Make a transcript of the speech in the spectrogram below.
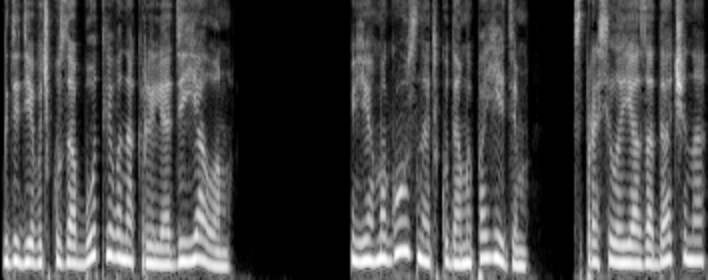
где девочку заботливо накрыли одеялом. «Я могу узнать, куда мы поедем?» – спросила я озадаченно,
